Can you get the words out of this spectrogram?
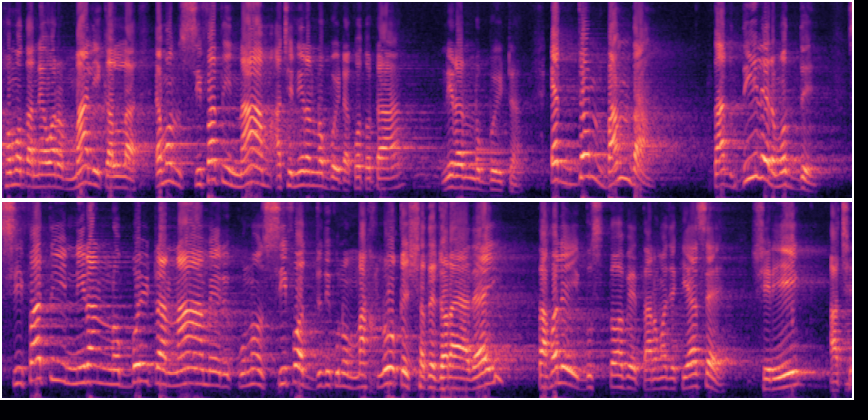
ক্ষমতা নেওয়ার মালিক আল্লাহ, এমন সিফাতি নাম আছে নিরানব্বইটা। কতটা? নিরানব্বইটা। একজন বান্দা তার দিলের মধ্যে সিফাতি নিরানব্বইটা নামের কোনো সিফত যদি কোনো মাখলুকের সাথে জড়ায়া দেয়, তাহলেই বুঝতে হবে তার মাঝে কি আছে? শিরিক আছে।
